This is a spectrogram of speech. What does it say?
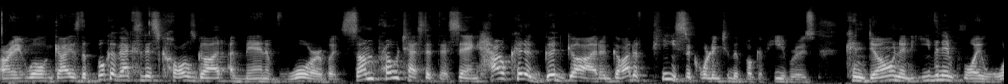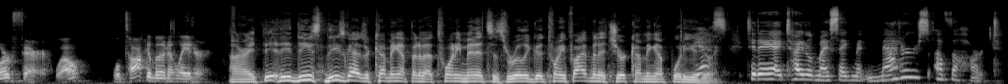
All right, well, guys, the book of Exodus calls God a man of war, but some protest at this, saying, How could a good God, a God of peace, according to the book of Hebrews, condone and even employ warfare? Well, we'll talk about it later. All right, these, these guys are coming up in about 20 minutes. It's really good. 25 minutes, you're coming up. What are you yes. doing? Yes, today I titled my segment Matters of the Heart.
